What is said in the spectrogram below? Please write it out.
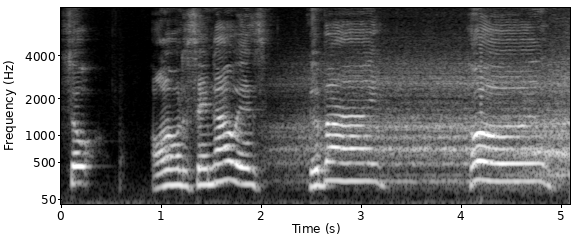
So all I want to say now is goodbye. Hwyl.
